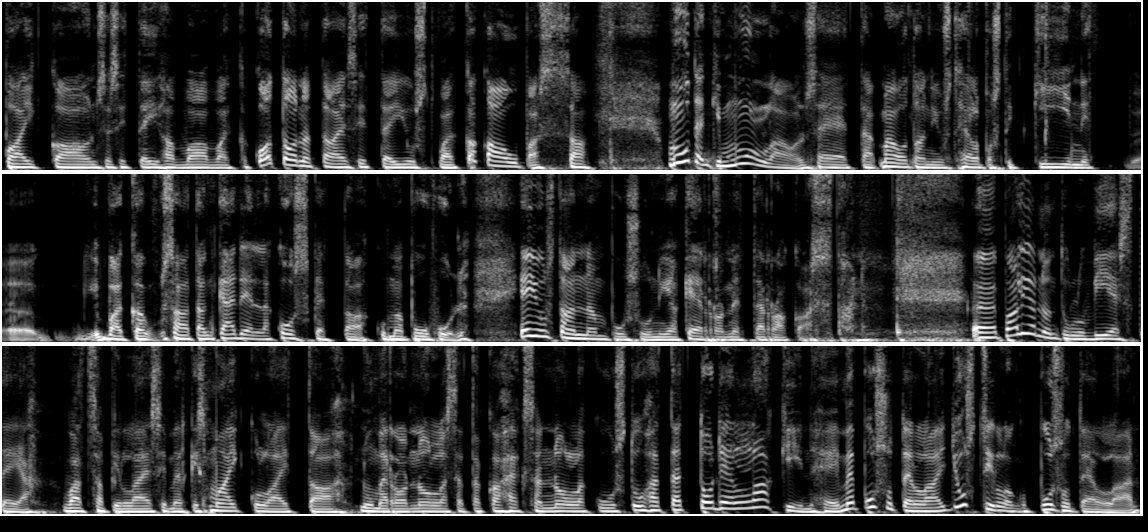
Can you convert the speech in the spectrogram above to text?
paikkaa, on se sitten ihan vaan vaikka kotona tai sitten just vaikka kaupassa. Muutenkin mulla on se, että mä otan just helposti kiinni vaikka saatan kädellä koskettaa, kun mä puhun. Ja just annan pusun ja kerron, että rakastan. Ö, Paljon on tullut viestejä WhatsAppilla esimerkiksi Maikku laittaa numeroon 0108 06000, että todellakin, hei me pusutellaan just silloin kun pusutellaan.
